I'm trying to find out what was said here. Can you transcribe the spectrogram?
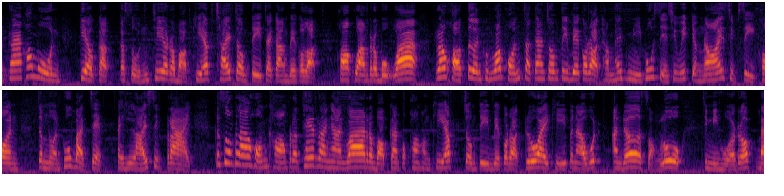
ยแพร่ข้อมูล เกี่ยวกับกระสุนที่ระบอบเคียฟใช้โจมตีใจกลางเบลโกรอดข้อความระบุว่า เราขอเตือนคุณว่าผลจากการโจมตีเบกรอดทำให้มีผู้เสียชีวิตอย่างน้อย 14 คนจำนวนผู้บาดเจ็บเป็นหลายสิบราย กระทรวงกลาโหมของประเทศรายงานว่าระบอบการปกครองของเคียฟโจมตีเบกรอดด้วยขีปนาวุธอันเดอร์ 2 ลูกที่มีหัวรบแบ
